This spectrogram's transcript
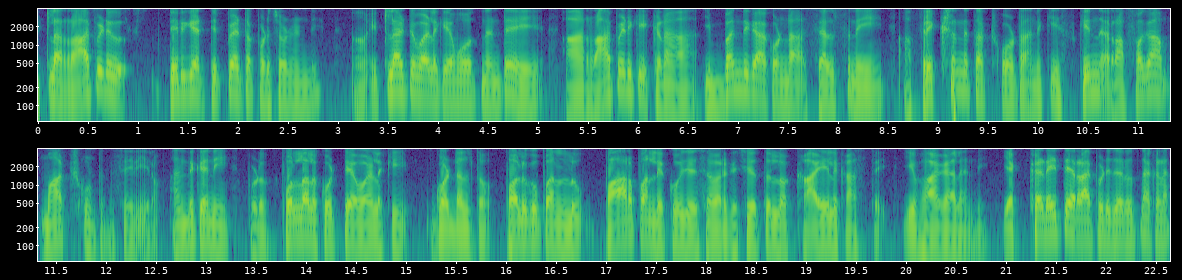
ఇట్లా రాపిడి తిరిగే తిప్పేటప్పుడు చూడండి ఇట్లాంటి వాళ్ళకి ఏమవుతుందంటే ఆ రాపిడికి ఇక్కడ ఇబ్బంది కాకుండా సెల్స్ని ఆ ఫ్రిక్షన్ని తట్టుకోవటానికి స్కిన్ రఫ్గా మార్చుకుంటుంది శరీరం. అందుకని ఇప్పుడు పుల్లలు కొట్టే వాళ్ళకి గొడ్డలతో పలుగు పనులు పార పనులు ఎక్కువ చేసే వారికి చేతుల్లో కాయలు కాస్తాయి ఈ భాగాలన్నీ. ఎక్కడైతే రాపిడి జరుగుతుందో అక్కడ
